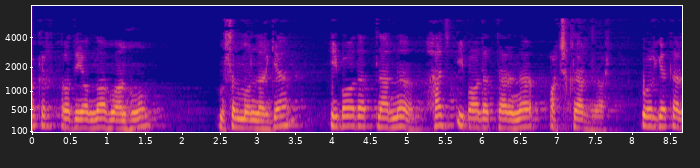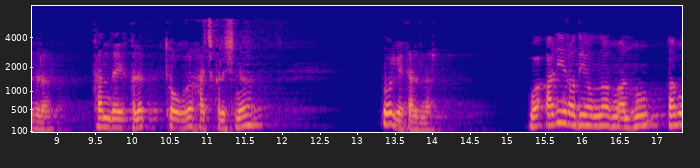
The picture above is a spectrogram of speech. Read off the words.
bakr roziyallohu anhu musulmonlarga ibodatlarni haj ibodatlarini ochiqlardilar o'rgatardilar. Qanday qilib to'g'ri haj qilishni o'rgatardilar. Va ali roziyallohu anhu abu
